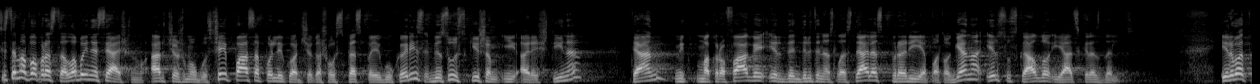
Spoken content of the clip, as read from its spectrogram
Sistema paprasta, labai nesiaiškinam, ar čia žmogus šiaip pasą paliko, ar čia kažkoks spės paėgų karys, visus kišam į areštinę, ten makrofagai ir dendritinės ląstelės praryja patogeną ir suskaldo į atskiras dalis. Ir vad,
